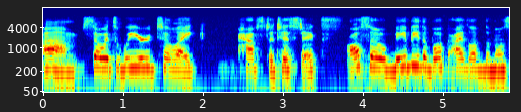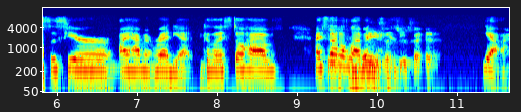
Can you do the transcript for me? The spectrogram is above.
Um, so it's weird to like have statistics. Also, maybe the book I love the most this year I haven't read yet because I still have I said 11 days, as you said. yeah,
